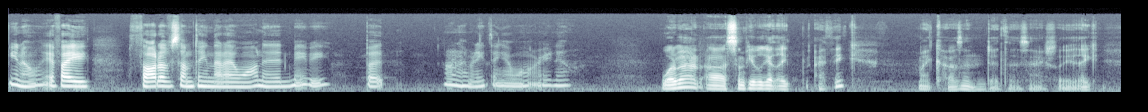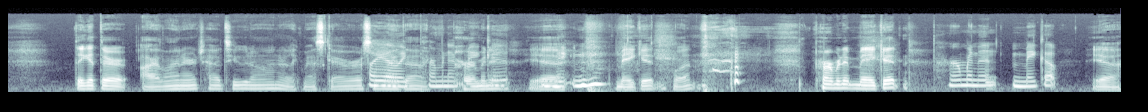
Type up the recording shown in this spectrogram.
you know, if I thought of something that I wanted, maybe. But I don't have anything I want right now. What about uh, some people get like I think my cousin did this actually. Like they get their eyeliner tattooed on or like mascara or something Oh something yeah, like, like, that. permanent, Permanent. make Yeah. Ma- make it. What? permanent make it. permanent makeup. Yeah.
